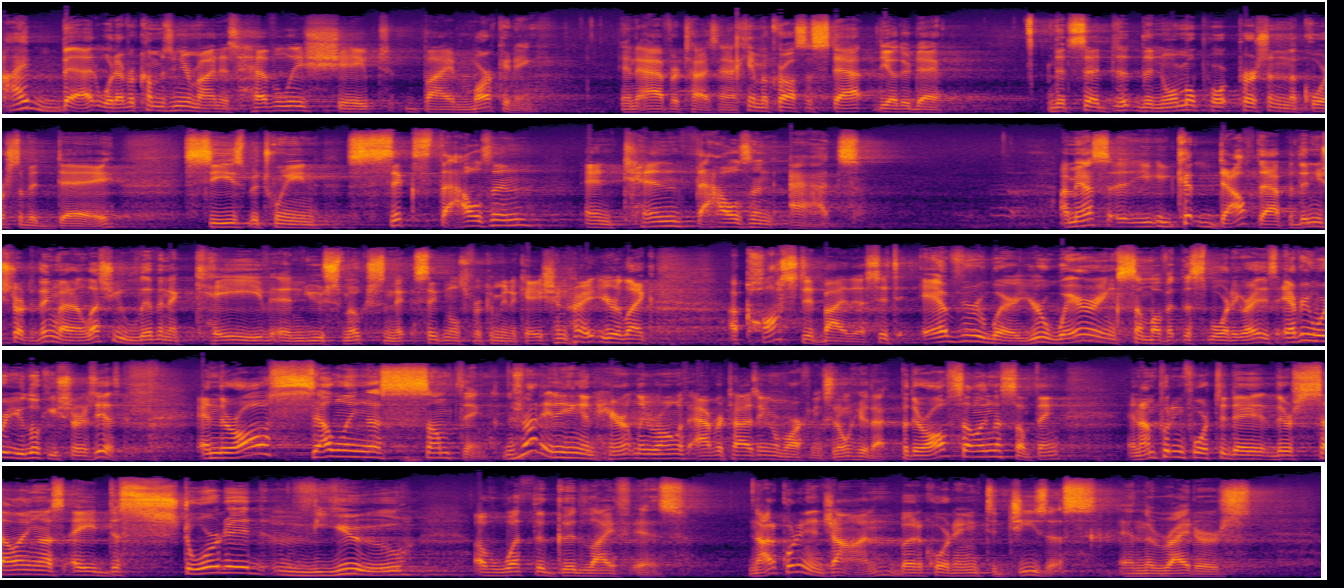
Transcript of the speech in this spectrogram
I bet whatever comes in your mind is heavily shaped by marketing and advertising. I came across a stat the other day that said the normal person in the course of a day sees between 6,000 and 10,000 ads. I mean, you couldn't doubt that, but then you start to think about it. Unless you live in a cave and use smoke signals for communication, right? You're like accosted by this. It's everywhere. You're wearing some of it this morning, right? It's everywhere you look, you start to see this and they're all selling us something. There's not anything inherently wrong with advertising or marketing, so don't hear that. But they're all selling us something, and I'm putting forth today, they're selling us a distorted view of what the good life is. Not according to John, but according to Jesus and the writers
